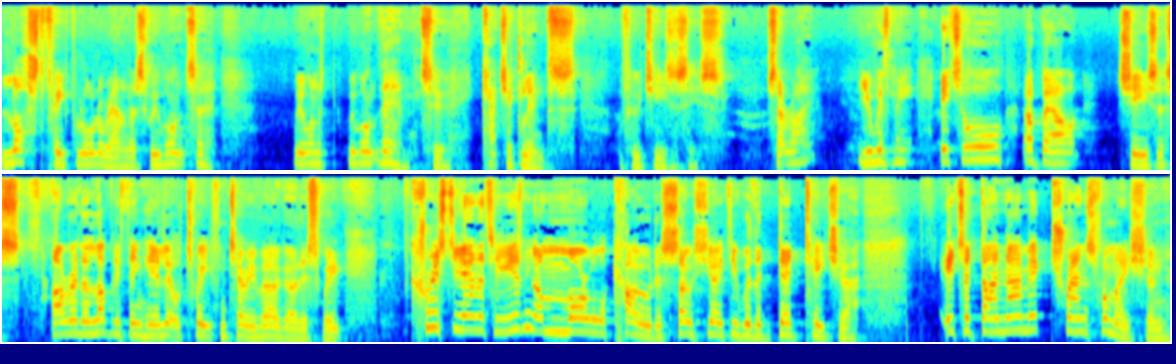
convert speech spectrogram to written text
lost people all around us. We want to, we want we want them to catch a glimpse of who Jesus is. Is that right? You with me? It's all about Jesus. I read a lovely thing here, a little tweet from Terry Virgo this week. Christianity isn't a moral code associated with a dead teacher. It's a dynamic transformation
